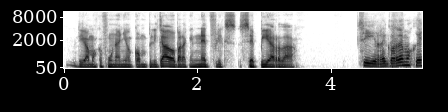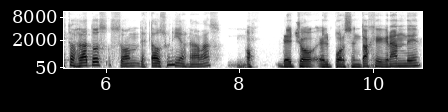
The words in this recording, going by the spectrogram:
digamos que fue un año complicado para que Netflix se pierda. Sí, recordemos que estos datos son de Estados Unidos nada más. No, de hecho, el porcentaje grande,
